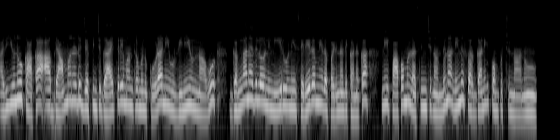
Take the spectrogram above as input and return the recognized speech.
అదియునూ కాక ఆ బ్రాహ్మణుడు జపించు గాయత్రి మంత్రమును కూడా నీవు విని ఉన్నావు. గంగానదిలోని నీరు నీ శరీరం మీద పడినది కనుక నీ పాపము నశించినందున నిన్ను స్వర్గానికి పంపుచున్నాను.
